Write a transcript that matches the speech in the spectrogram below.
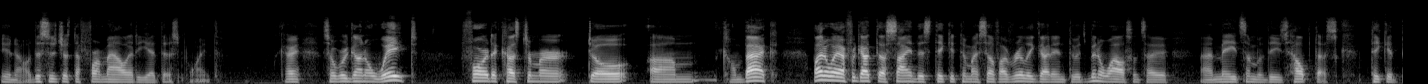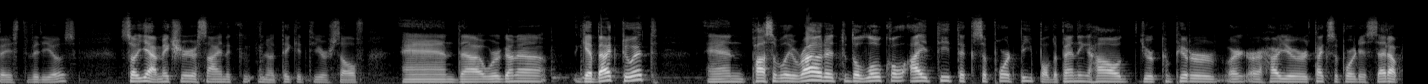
you know, this is just a formality at this point. Okay, so we're going to wait for the customer to um, come back. By the way, I forgot to assign this ticket to myself. I've really got into it. It's been a while since I made some of these help desk ticket based videos. So yeah, make sure you assign the you know ticket to yourself, and uh, we're gonna get back to it and possibly route it to the local IT tech support people, depending how your computer or, or how your tech support is set up.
